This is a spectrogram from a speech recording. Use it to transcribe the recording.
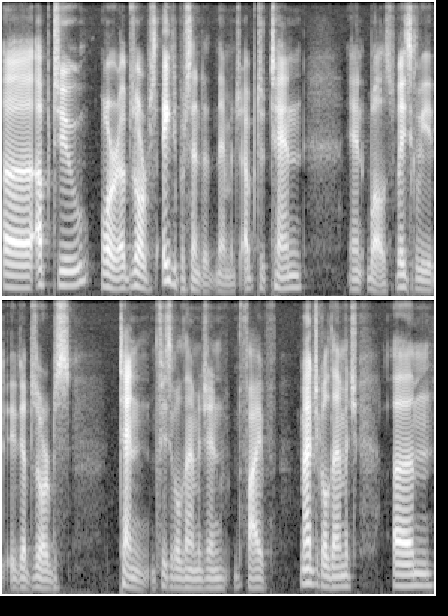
uh, up to, or absorbs 80% of the damage, up to 10, and, well, it's basically it, it absorbs 10 physical damage and 5 magical damage. Um,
